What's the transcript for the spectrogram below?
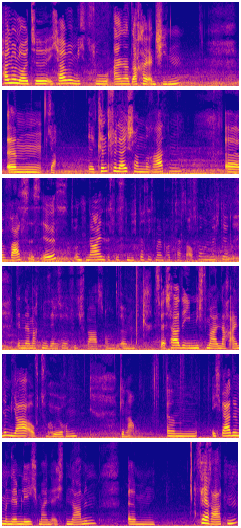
Hallo Leute, ich habe mich zu einer Sache entschieden. Ähm, ja, ihr könnt vielleicht schon raten, äh, was es ist. Und nein, es ist nicht, dass ich meinen Podcast aufhören möchte, denn der macht mir sehr, sehr viel Spaß. Und ähm, es wäre schade, ihn nicht mal nach einem Jahr aufzuhören. Genau. Ähm, ich werde nämlich meinen echten Namen ähm, verraten.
